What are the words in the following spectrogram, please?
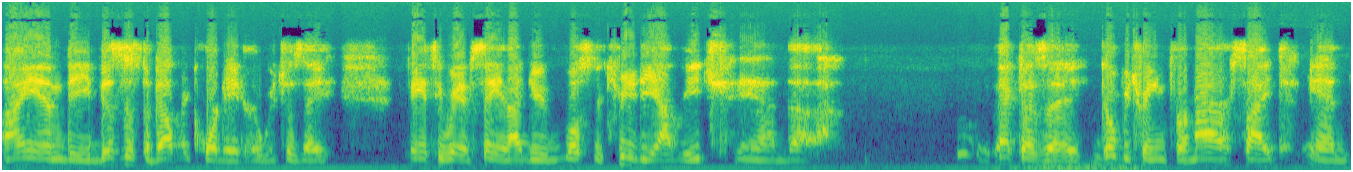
I am the business development coordinator, which is a fancy way of saying I do most of the community outreach and uh, act as a go between from our site and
